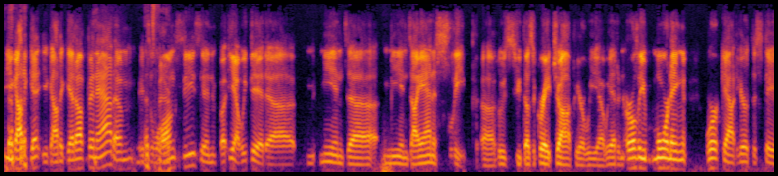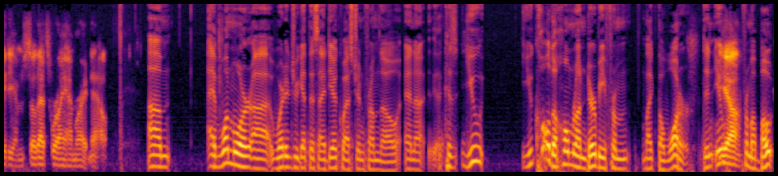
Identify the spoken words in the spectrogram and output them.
you got to get you got to get up and at them. It's That's a long season, but yeah, we did. Uh, me and uh, me and Diana Sleep, uh, who's who does a great job here. We uh, we had an early morning workout here at the stadium, so that's where I am right now. Um, I have one more. Uh, where did you get this idea question from, though? And because uh, you you called a home run derby from like the water, didn't you? Yeah. From a boat.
